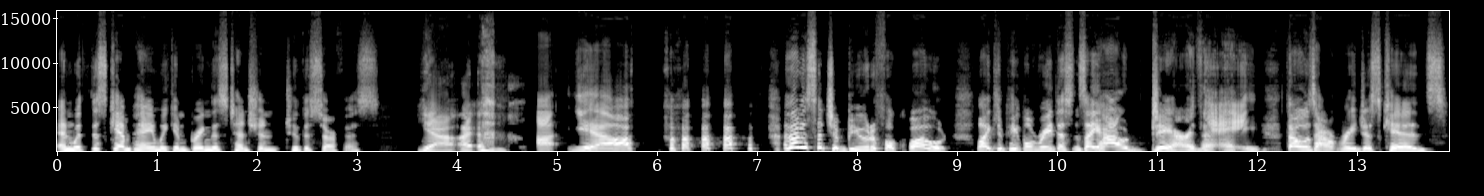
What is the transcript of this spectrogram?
And with this campaign, we can bring this tension to the surface. Yeah. I, uh, yeah. and that is such a beautiful quote. Like, do people read this and say, How dare they? Those outrageous kids.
